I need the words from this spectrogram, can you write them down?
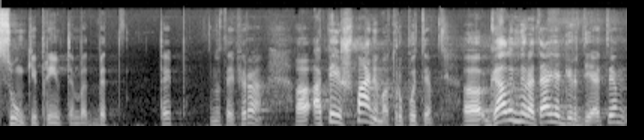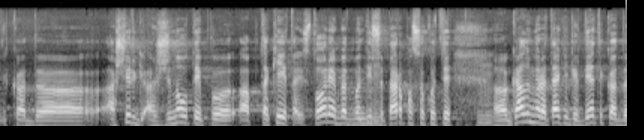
sunkiai priimti, bet, bet taip. Nu taip yra. Apie išmanimą truputį. Gal jums yra tekę girdėti, kad aš irgi, aš žinau taip aptakiai tą istoriją, bet bandysiu mm. perpasakoti. A, Gal jums yra tekę girdėti, kad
